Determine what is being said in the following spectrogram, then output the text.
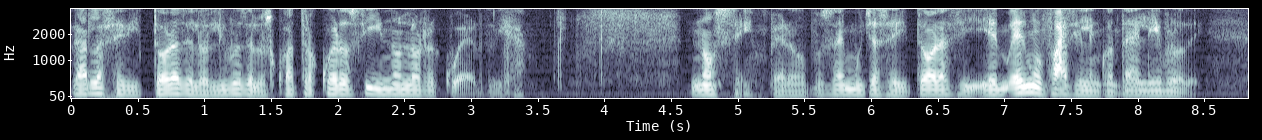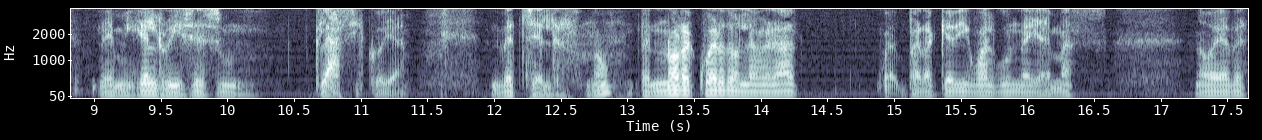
dar las editoras de los libros de los cuatro acuerdos? Sí, no lo recuerdo, hija. No sé, pero pues hay muchas editoras y es, muy fácil encontrar el libro de, de, Miguel Ruiz, es un clásico ya, bestseller, ¿no? Pero no recuerdo, la verdad, para qué digo alguna y además no voy a ver.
